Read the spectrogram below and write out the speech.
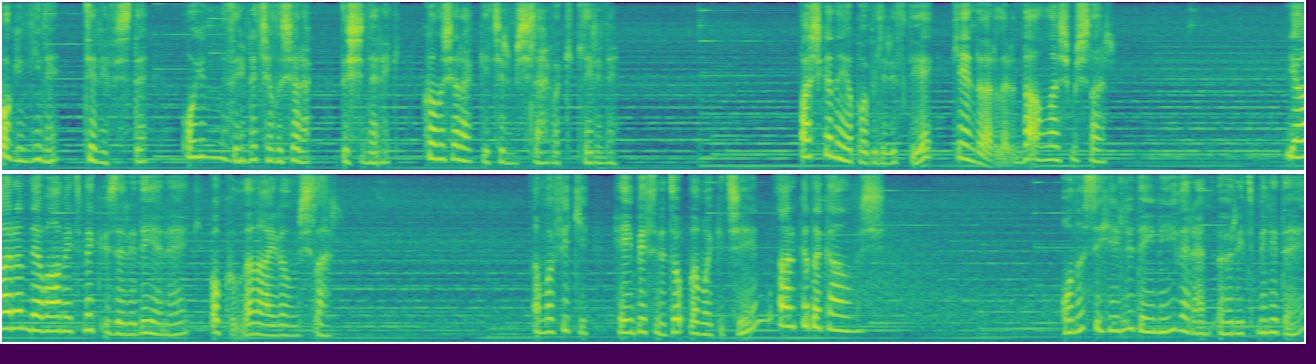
O gün yine teneffüste oyunun üzerine çalışarak, düşünerek, konuşarak geçirmişler vakitlerini. Başka ne yapabiliriz diye kendi aralarında anlaşmışlar. Yarın devam etmek üzere diyerek okuldan ayrılmışlar. Ama Fiki heybesini toplamak için arkada kalmış. Ona sihirli değneği veren öğretmeni de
